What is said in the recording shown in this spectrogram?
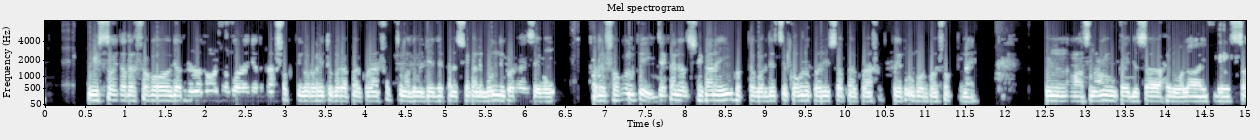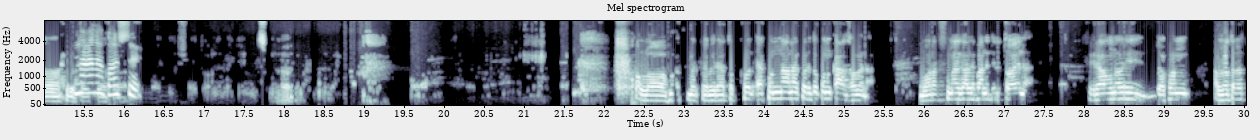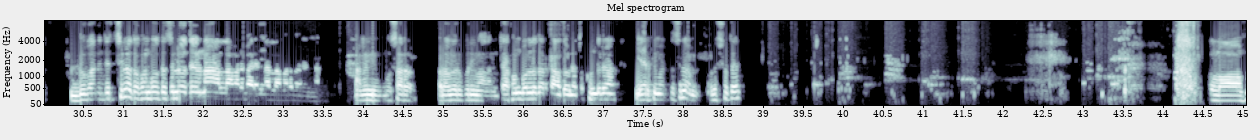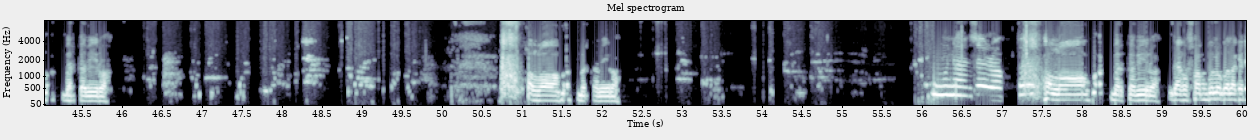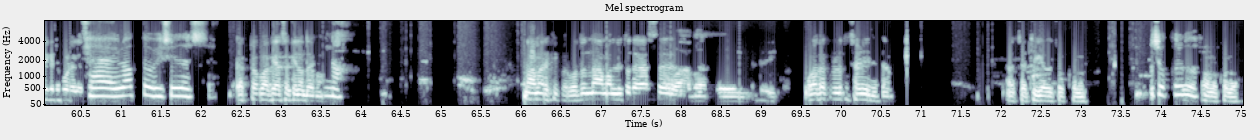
নিশ্চয়ই তাদের সকল যতটা ধ্বংস করে যতটা শক্তি গ্রহিত করে আপনার কোরআন শক্তির মাধ্যমে যে যেখানে সেখানে বন্দি করা হয়েছে এবং তাদের সকলকেই যেখানে সেখানেই হত্যা করে দিচ্ছে কবল করে দিচ্ছে আপনার কোরআন শক্তির উপর কোনো শক্তি নাই। আল্লাহ আকবার কবির, এতক্ষণ এখন না না করে তো কোনো কাজ হবে না। মরার সময় গালে পানি দিলে তো হয় না। ফিরাউন ওই যখন আল্লাহ তারা ডুবানি দিচ্ছিল, তখন বলতেছিল যে, না, আল্লাহ আমার মারেন না, আল্লাহ আমার মারেন না। আমি মুসার রবের উপরই মানেন তো এখন বলল, তার কাজ হবে না। তখন ধরে ইয়ারকি মারতেছিলাম ওদের সাথে? আল্লাহ আকবার কবির। আল্লাহ আকবার কবির মনে হচ্ছে রক্ত। আল্লাহ আকবার কবির দেখো সবগুলো গলা কেটে কেটে পড়ে গেছে। হ্যাঁ রক্ত ভেসে যাচ্ছে। একটা বাকি আছে কিনা দেখো। না। না আমার কি করব? তো না মারলে তো দেখা যাচ্ছে ও আবার এই। করলে তো ছাড়িয়ে দিতাম। আচ্ছা ঠিক আছে চোখ খোলো। চোখ খুলবো? খোলো খোলো।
